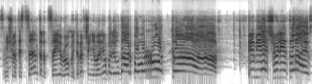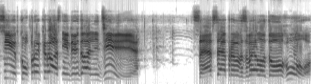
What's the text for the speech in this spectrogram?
зміщуватись центр. Це і робить гравчиня Маріуполя. Удар по воротах! І м'яч вилітає в сітку. Прекрасні індивідуальні дії. Це все призвело до голу.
